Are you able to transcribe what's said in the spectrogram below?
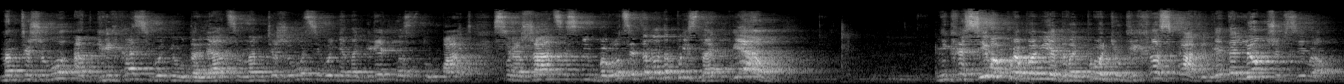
Нам тяжело от греха сегодня удаляться, нам тяжело сегодня на грех наступать, сражаться с ним, бороться. Это надо признать прямо. Некрасиво проповедовать против греха с кафедры, это легче всего,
